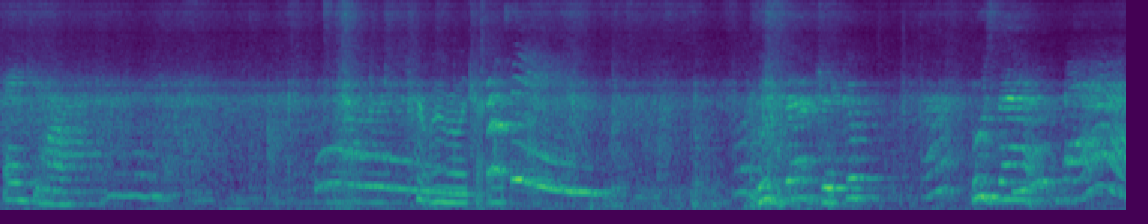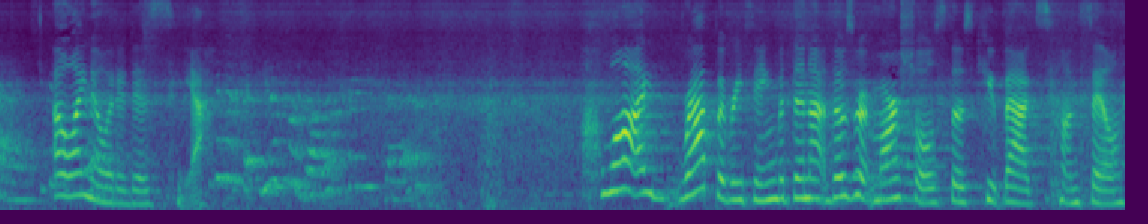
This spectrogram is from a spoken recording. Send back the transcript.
Thank you, Mom. Can't remember what that is. Who's that, Jacob? Who's that? Oh, I know what it is. Yeah. Well, I wrap everything, but then I, those are at Marshalls. Those cute bags on sale,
